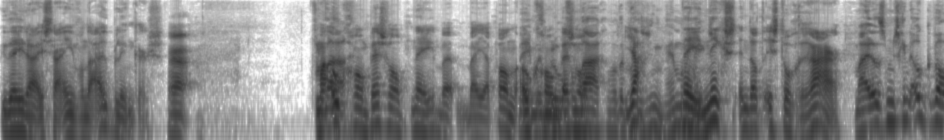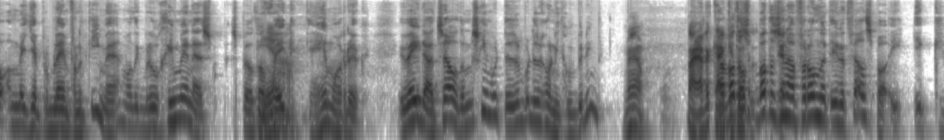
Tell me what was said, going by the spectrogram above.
Ueda is daar een van de uitblinkers. ja. Maar Vandaag? ook gewoon best wel... Nee, bij, bij Japan. Nee, ook gewoon best vandaag, wat wel... hebben Ja, gezien? Helemaal nee, niks. niks. En dat is toch raar. Maar dat is misschien ook wel een beetje een probleem van het team, hè? Want ik bedoel, Jiménez speelt al Ja. weken helemaal ruk. Ueda hetzelfde. Misschien wordt, worden ze gewoon niet goed bediend. ja. Nou ja, dan kijk Maar je wat is, wat is er ja. nou veranderd in het veldspel? Ik, ik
